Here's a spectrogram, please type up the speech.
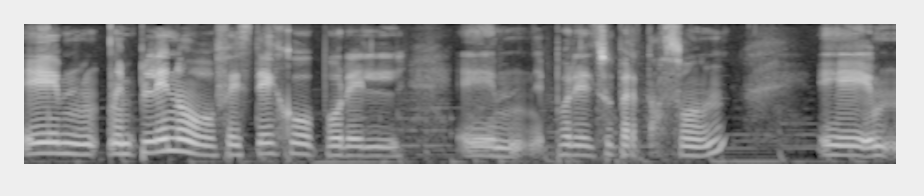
Em, en pleno festejo por el Em, por el supertazón, em,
